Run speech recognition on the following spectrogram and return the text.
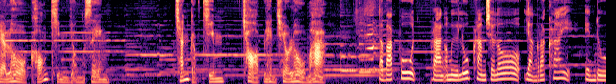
เชลโลของคิมยงเซง ฉันกับคิมชอบเล่นเชลโลมาก ตาบักพูดพลางเอามือลูบคลำเชลโลอย่างรักใคร่เอ็นดู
